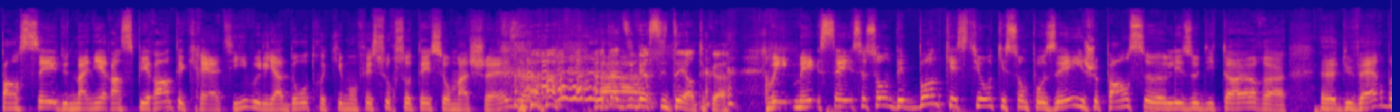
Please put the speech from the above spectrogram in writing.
penser d'une manière inspirante et créative. Il y a d'autres qui m'ont fait sursauter sur ma chaise. De la diversité, en tout cas. Oui, mais ce sont des bonnes questions qui sont posées et je pense euh, les auditeurs euh, du Verbe,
